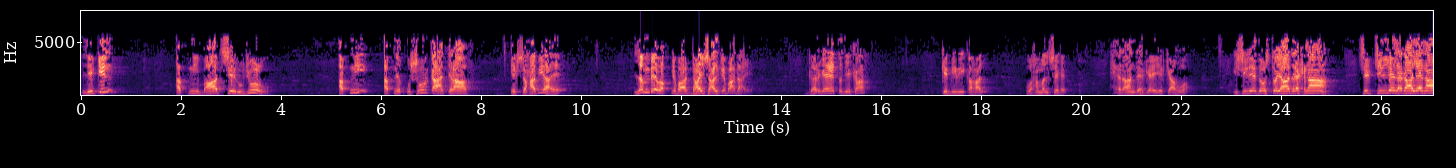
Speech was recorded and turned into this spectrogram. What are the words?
لیکن اپنی بات سے رجوع، اپنی، اپنے قصور کا اعتراف۔ ایک صحابی آئے، لمبے وقت کے بعد، ڈھائی سال کے بعد آئے۔ گھر گئے تو دیکھا کہ بیوی کا حال وہ حمل سے ہے۔ حیران رہ گئے یہ کیا ہوا۔ اسی لیے دوستو یاد رکھنا، صرف چلے لگا لینا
